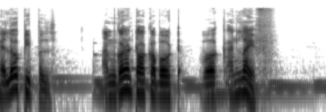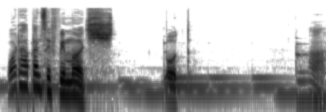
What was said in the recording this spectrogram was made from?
Hello, people. I'm gonna talk about work and life. What happens if we merge both? Ah,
